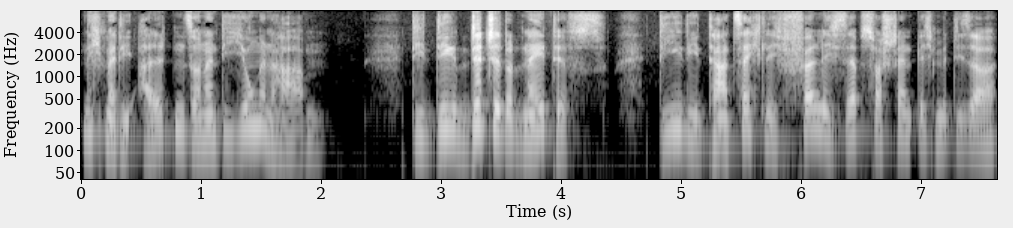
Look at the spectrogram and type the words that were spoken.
nicht mehr die Alten, sondern die Jungen haben. Die Digital Natives, die, die tatsächlich völlig selbstverständlich mit dieser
